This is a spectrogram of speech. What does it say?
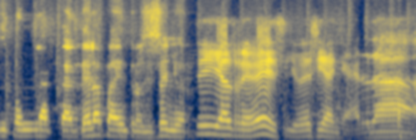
y con la candela para adentro, sí, señor. Sí, al revés. Yo decía, mierda.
